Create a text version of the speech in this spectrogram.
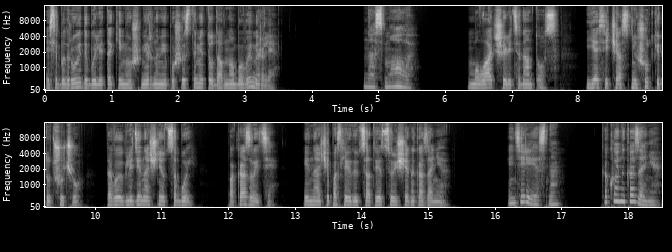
Если бы друиды были такими уж мирными и пушистыми, то давно бы вымерли. Нас мало. Младший лейтенант Ос. Я сейчас не шутки тут шучу. Того и гляди, начнется бой. Показывайте иначе последует соответствующее наказание. Интересно. Какое наказание?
